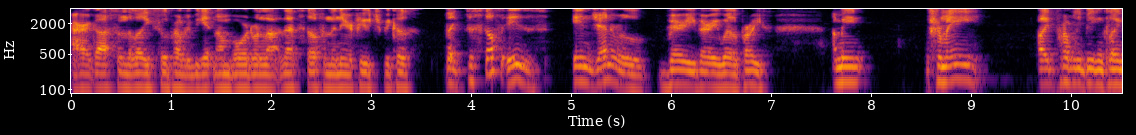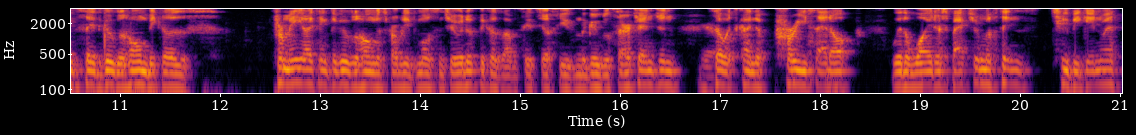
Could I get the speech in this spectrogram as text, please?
Argos and the likes will probably be getting on board with a lot of that stuff in the near future because like the stuff is in general very very well priced. I mean, for me, I'd probably be inclined to say the Google Home because for me, I think the Google Home is probably the most intuitive because obviously it's just using the Google search engine, Yeah. so it's kind of pre-set up with a wider spectrum of things to begin with,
